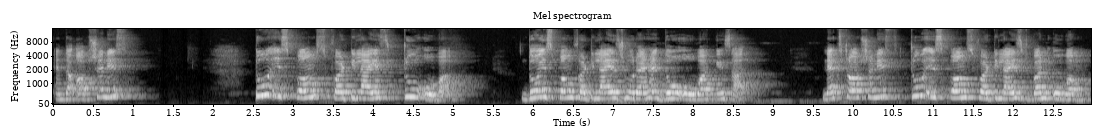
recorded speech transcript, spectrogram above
And the option is two sperms fertilize two ova दो स्पर्म फर्टिलाइज हो रहे हैं दो ओवा के साथ. Next option is two sperms fertilize one ovum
